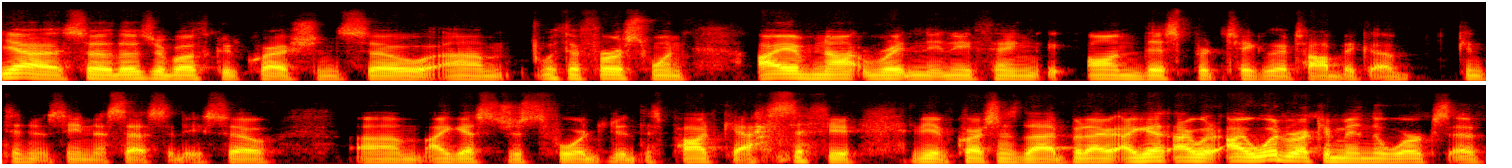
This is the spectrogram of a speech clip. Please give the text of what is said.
Yeah, so those are both good questions. So, um, with the first one, I have not written anything on this particular topic of contingency necessity. So, um, I guess just forward to this podcast if you if you have questions that. But I, I, guess I would I would recommend the works of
